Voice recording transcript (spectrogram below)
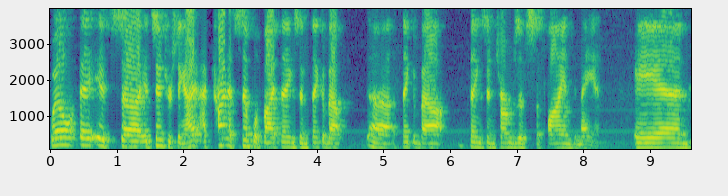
Well, it's uh, it's interesting. I, I, try to simplify things and think about uh, think about things in terms of supply and demand, and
